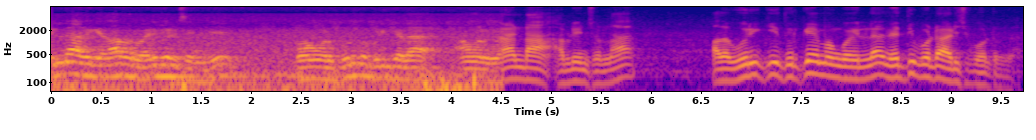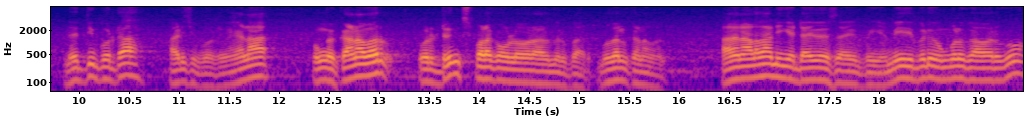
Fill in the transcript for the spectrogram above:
இல்லை அதுக்கு ஏதாவது ஒரு வழிகள் செஞ்சு இப்போ அவங்களுக்கு கொடுக்க பிடிக்கலை அவங்களுக்கு வேண்டாம் அப்படின்னு சொன்னால் அதை உருக்கி துர்க்கையம்மன் கோயிலில் நெத்தி போட்டால் அடித்து போட்டுருங்க. நெத்தி போட்டால் அடித்து போட்டுருங்க. ஏன்னா உங்கள் கணவர் ஒரு ட்ரிங்க்ஸ் பழக்கம் உள்ளவராக இருந்திருப்பார் முதல் கணவன். அதனால தான் நீங்கள் டைவர்ஸ் ஆகிருப்பீங்க மீதிப்படி உங்களுக்கு அவருக்கும்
